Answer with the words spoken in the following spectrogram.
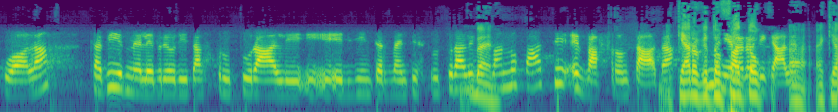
scuola capirne le priorità strutturali e gli interventi strutturali Bene. che vanno fatti e va affrontata. È chiaro che ti ho fatto, eh, che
